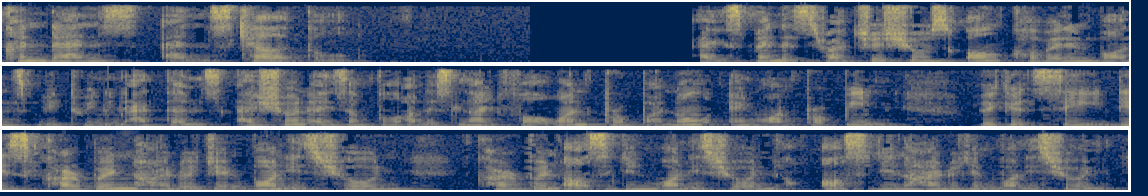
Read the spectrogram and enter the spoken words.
condensed, and skeletal. Expanded structure shows all covalent bonds between atoms as shown example on the slide for one propanol and one propene. We could say this carbon-hydrogen bond is shown, carbon-oxygen bond is shown, oxygen-hydrogen bond is shown.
